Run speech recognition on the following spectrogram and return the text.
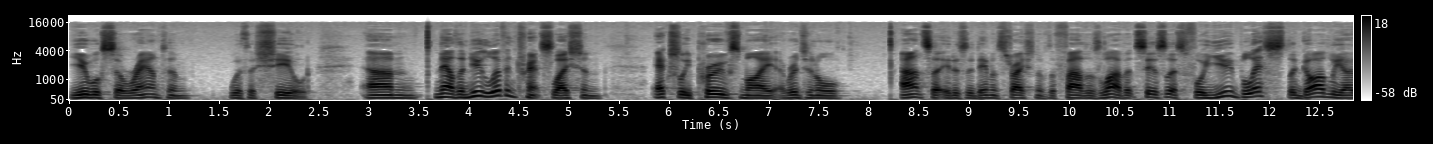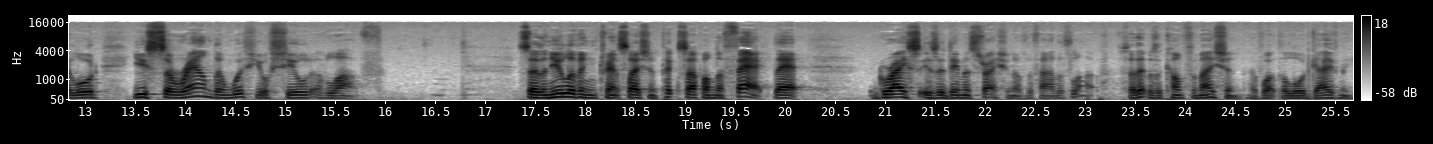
You will surround him with a shield. Um, now, the New Living Translation actually proves my original answer. It is a demonstration of the Father's love. It says this For you bless the godly, O Lord, you surround them with your shield of love. So the New Living Translation picks up on the fact that grace is a demonstration of the Father's love. So that was a confirmation of what the Lord gave me.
